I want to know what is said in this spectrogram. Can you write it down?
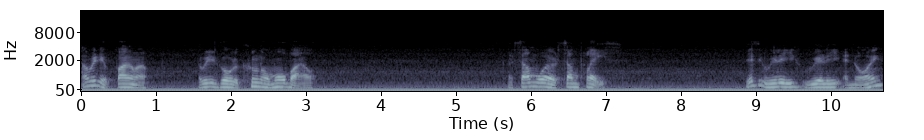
I'm ready to fire my. I'm ready to go to Koodo Mobile. Somewhere, someplace. This is really, really annoying.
